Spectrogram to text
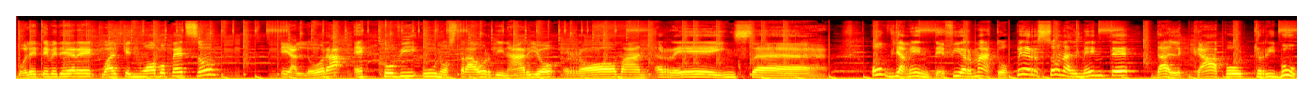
Volete vedere qualche nuovo pezzo? E allora eccovi uno straordinario Roman Reigns. Ovviamente firmato personalmente dal capo tribù,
